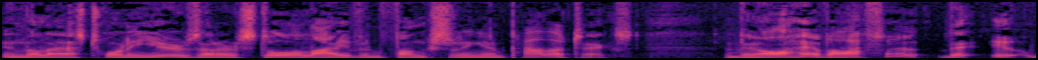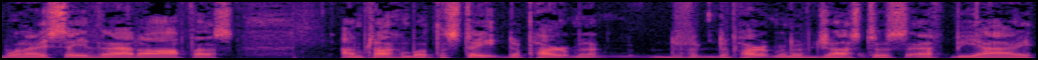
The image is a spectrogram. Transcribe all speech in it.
in the last 20 years that are still alive and functioning in politics. And they all have office. When I say that office, I'm talking about the State Department, Department of Justice, FBI,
